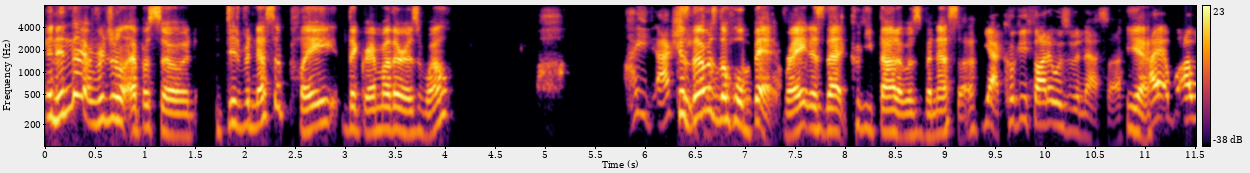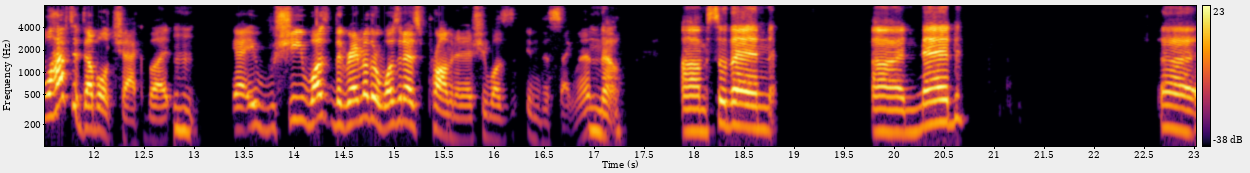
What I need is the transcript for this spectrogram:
and in the original episode, did Vanessa play the grandmother as well? I actually Because that was the whole bit, now. right? Is that Cookie thought it was Vanessa? Yeah, Cookie thought it was Vanessa. Yeah. I I will have to double check, but Mhm. yeah, it, she was the grandmother wasn't as prominent as she was in this segment. No. Um, so then uh Ned uh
